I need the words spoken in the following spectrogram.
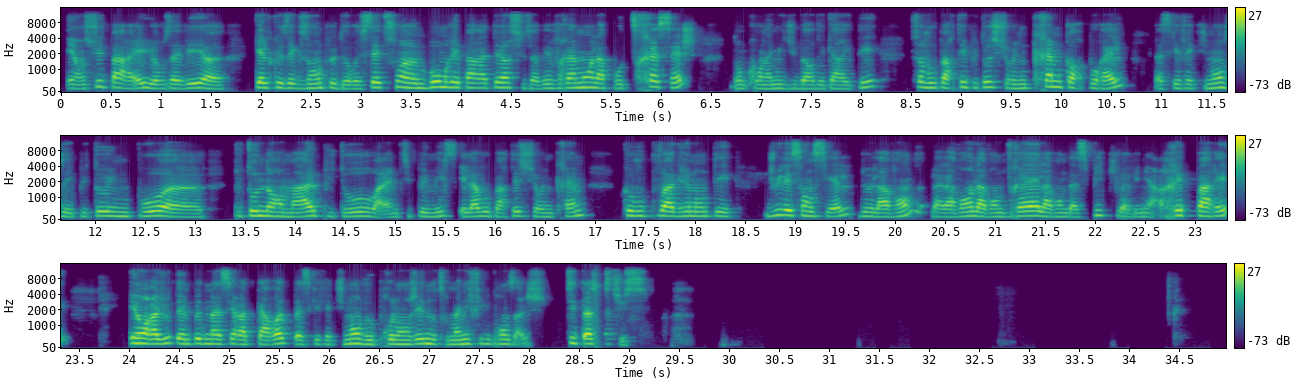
Et ensuite, pareil, vous avez euh, quelques exemples de recettes, soit un baume réparateur si vous avez vraiment la peau très sèche, donc on a mis du beurre de karité, soit vous partez plutôt sur une crème corporelle, parce qu'effectivement, vous avez plutôt une peau euh, plutôt normale, plutôt un petit peu mixte, et là, vous partez sur une crème que vous pouvez agrémenter d'huile essentielle de lavande, la lavande, lavande vraie, lavande d'aspic qui va venir réparer. Et on rajoute un peu de macérat de carotte parce qu'effectivement, on veut prolonger notre magnifique bronzage. Petite astuce.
